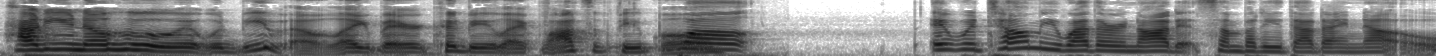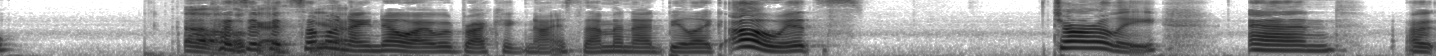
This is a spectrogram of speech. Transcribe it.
How do you know who it would be though? Like there could be like lots of people. Well, it would tell me whether or not it's somebody that I know. Oh, Because if it's someone yeah. I know, I would recognize them and I'd be like, oh, it's Charlie. And I,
